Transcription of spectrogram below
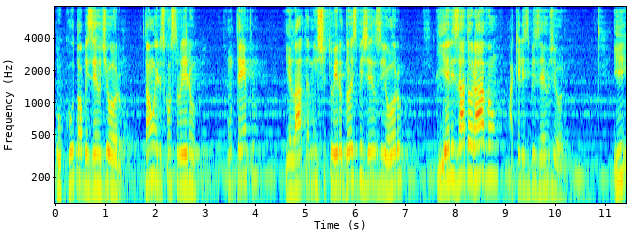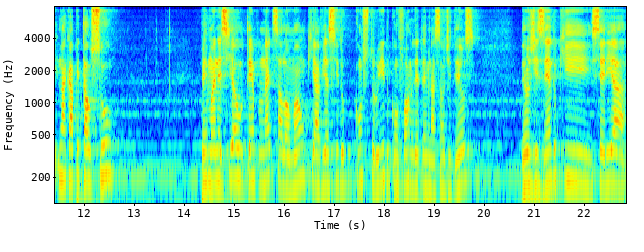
o culto ao bezerro de ouro, Então eles construíram um templo e lá também instituíram dois bezerros de ouro e eles adoravam aqueles bezerros de ouro. E na capital sul permanecia o templo né, de Salomão, que havia sido construído conforme determinação de Deus. Deus dizendo que seria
